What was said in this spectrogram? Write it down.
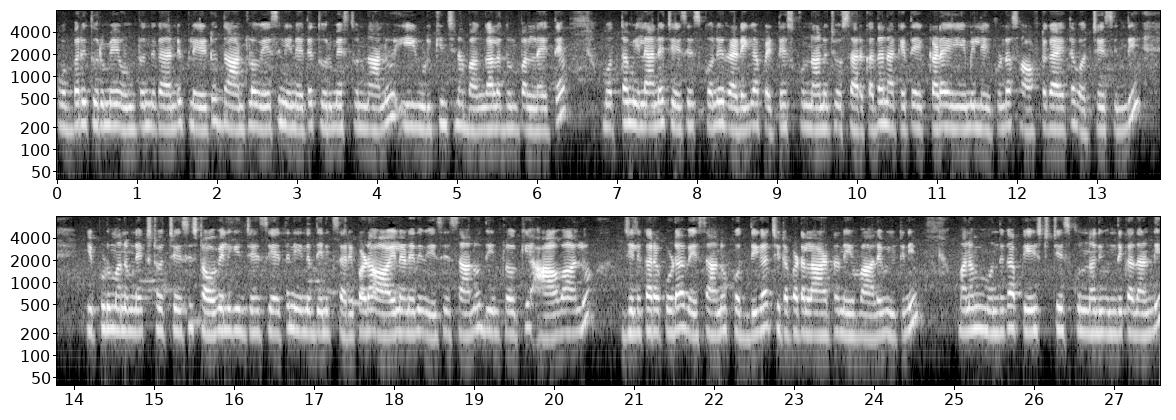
కొబ్బరి తురిమే ఉంటుంది కదండి ప్లేటు. దాంట్లో వేసి నేనైతే తురిమేస్తున్నాను. ఈ ఉడికించిన బంగాళదుంపలను అయితే మొత్తం ఇలానే చేసేసుకొని రెడీగా పెట్టేసుకున్నాను. చూసారు కదా నాకైతే ఎక్కడ ఏమీ లేకుండా సాఫ్ట్గా అయితే వచ్చేసింది. ఇప్పుడు మనం నెక్స్ట్ వచ్చేసి స్టవ్ వెలిగించేసి అయితే నేను దీనికి సరిపడా ఆయిల్ అనేది వేసేసాను. దీంట్లోకి ఆవాలు జీలకర్ర కూడా వేసాను. కొద్దిగా చిటపటలాటనివ్వాలి వీటిని. మనం ముందుగా పేస్ట్ చేసుకున్నది ఉంది కదండి.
